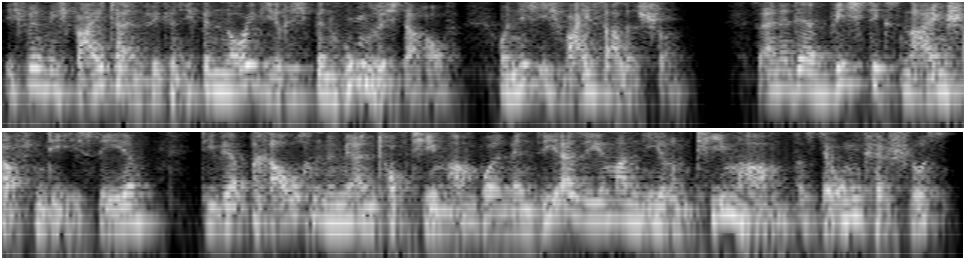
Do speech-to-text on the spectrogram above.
Ich will mich weiterentwickeln. Ich bin neugierig, ich bin hungrig darauf. Und nicht, ich weiß alles schon. Das ist eine der wichtigsten Eigenschaften, die ich sehe, die wir brauchen, wenn wir ein Top-Team haben wollen. Wenn Sie also jemanden in Ihrem Team haben, das ist der Umkehrschluss,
